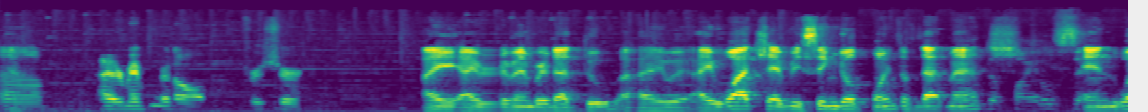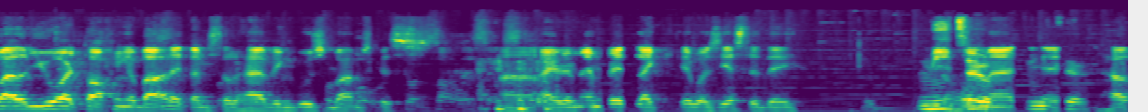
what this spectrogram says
um, I remember it all for sure. I, I remember that too. I, I watch every single point of that match. And while you are talking about it, I'm still having goosebumps because uh, I remember it like it was yesterday. Me too. Match, Me too. How,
